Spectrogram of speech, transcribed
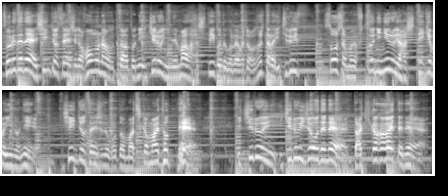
それでね新庄選手がホームランを打った後に一塁にねまだ走っていくでございましょう。そしたら一塁走者も普通に二塁走っていけばいいのに新庄選手のことを待ち構えとって一塁一塁上でね抱きかかえてね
